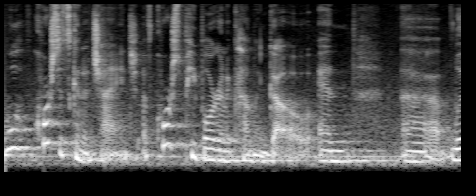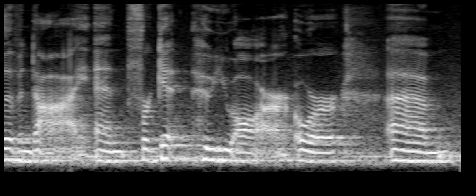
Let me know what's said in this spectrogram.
well of course it's going to change. Of course people are going to come and go and uh, live and die and forget who you are or um,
